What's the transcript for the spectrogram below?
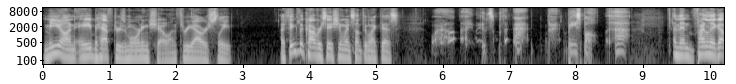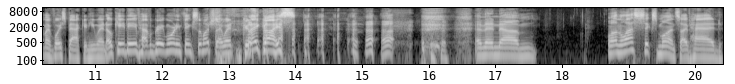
me on Abe Hefter's morning show on Three Hours Sleep, I think the conversation went something like this. Well, it's baseball. ah." And then finally I got my voice back and he went, Okay, Dave, have a great morning. Thanks so much. And I went, Good night, guys. and then, um, well, in the last six months, I've had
